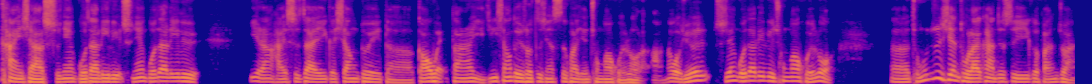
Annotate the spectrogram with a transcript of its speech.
看一下十年国债利率。十年国债利率依然还是在一个相对的高位，当然已经相对说之前四块钱冲高回落了啊。那我觉得时间国债利率冲高回落，呃，从日线图来看，这是一个反转；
